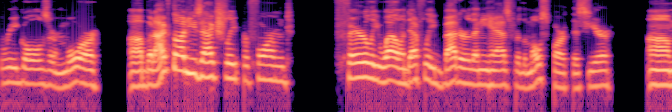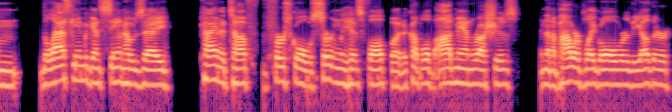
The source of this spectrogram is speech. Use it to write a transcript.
three goals or more. Uh, but I've thought he's actually performed fairly well and definitely better than he has for the most part this year. Um, the last game against San Jose, kind of tough. The first goal was certainly his fault, but a couple of odd man rushes and then a power play goal were the other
